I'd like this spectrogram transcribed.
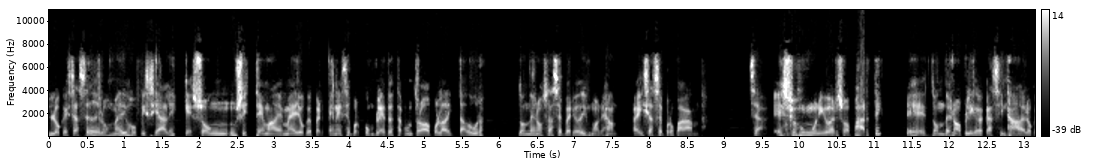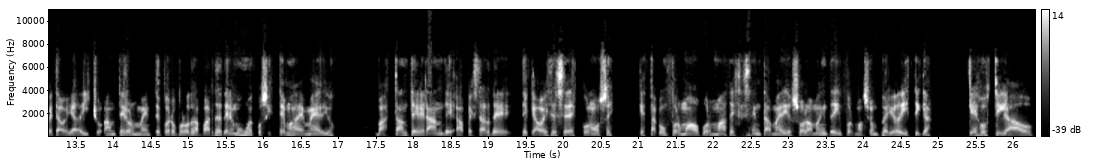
lo que se hace de los medios oficiales, que son un sistema de medios que pertenece por completo, está controlado por la dictadura, donde no se hace periodismo, Alejandro. Ahí se hace propaganda. O sea, eso es un universo aparte, eh, donde no aplica casi nada de lo que te había dicho anteriormente. Pero por otra parte tenemos un ecosistema de medios bastante grande, a pesar de, de que a veces se desconoce que está conformado por más de 60 medios solamente de información periodística, que es hostigado,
